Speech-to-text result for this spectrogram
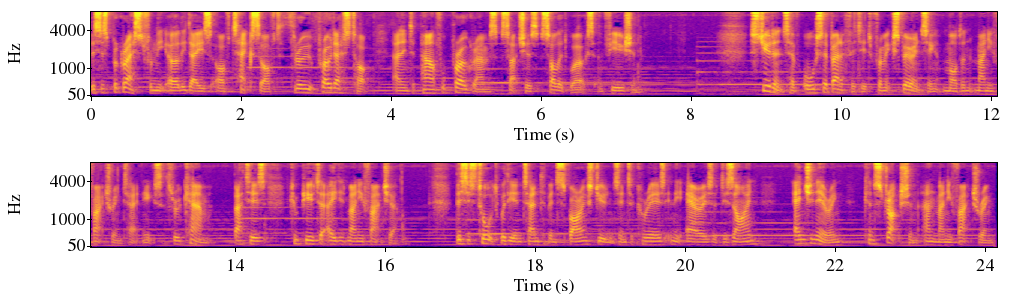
this has progressed from the early days of TechSoft through ProDesktop and into powerful programs such as SolidWorks and Fusion. Students have also benefited from experiencing modern manufacturing techniques through CAM, that is, computer aided manufacture. This is taught with the intent of inspiring students into careers in the areas of design, engineering, construction, and manufacturing.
